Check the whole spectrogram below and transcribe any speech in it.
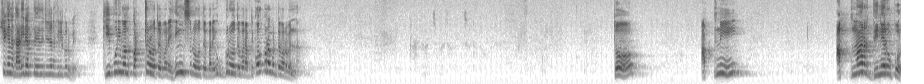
সেখানে দাঁড়িয়ে রাখতে হেজিটেশন ফিল করবে? কি পরিমাণ কট্টর হতে পারে, হিংস্র হতে পারে, উগ্র হতে পারে, আপনি কল্পনা করতে পারবেন না। তো আপনি আপনার দিনের উপর।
